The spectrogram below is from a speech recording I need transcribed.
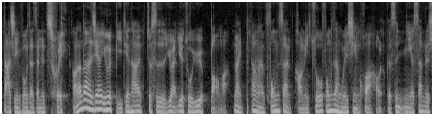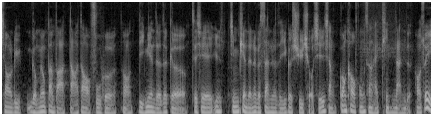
大型风扇在那边吹，好，那当然现在因为笔电它就是越来越做越薄嘛，那你当然风扇好，你做风扇微型化好了，可是你的散热效率有没有办法达到符合哦里面的这个这些运晶片的那个散热的一个需求？其实想光靠风扇还挺难的，好，所以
